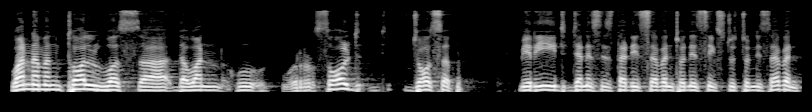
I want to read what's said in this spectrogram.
One among twelve was uh, the one who sold Joseph. We read Genesis 37, 26 to 27.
